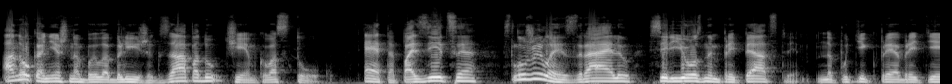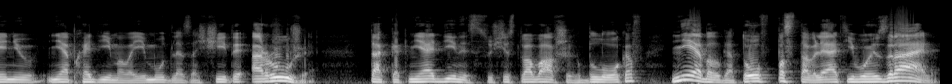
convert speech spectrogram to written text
оно, конечно, было ближе к Западу, чем к Востоку. Эта позиция – служила Израилю серьезным препятствием на пути к приобретению необходимого ему для защиты оружия, так как ни один из существовавших блоков не был готов поставлять его Израилю,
